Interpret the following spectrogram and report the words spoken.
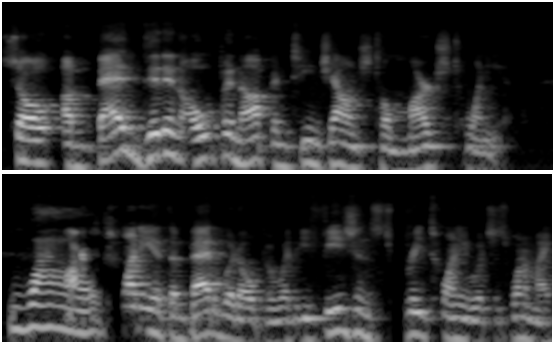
So a bed didn't open up in Teen Challenge till March 20th. Wow. March 20th, the bed would open with Ephesians 3:20, which is one of my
